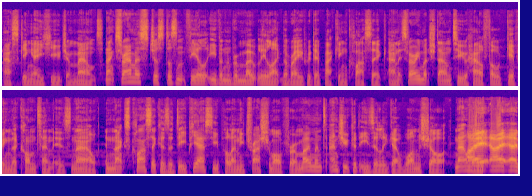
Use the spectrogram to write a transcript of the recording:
asking a huge amount. Naxxramas just doesn't feel even remotely like the raid we did back in Classic, and it's very much down to how forgiving the content is now. In Nax Classic as a DPS, you pull any trash mob for a moment, and you could easily get one shot. Now I, I, I...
